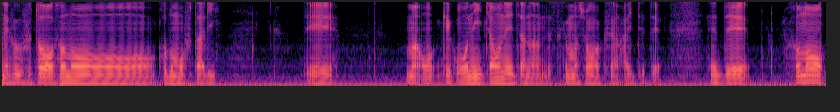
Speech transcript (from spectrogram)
姉夫婦とその子供2人。で、まあ、結構お兄ちゃんお姉ちゃんなんですけども、小学生入ってて。で、その、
